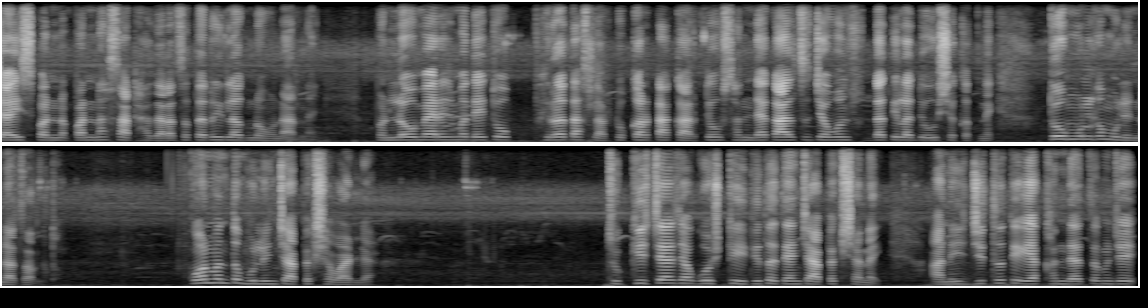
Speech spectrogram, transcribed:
चाळीस पन्ना पन्नास साठ हजाराचं तरी लग्न होणार नाही. पण लव्ह मॅरेजमध्ये तो फिरत असला टुकार टाकार तो संध्याकाळचं जेवणसुद्धा तिला देऊ शकत नाही. तो मुलगा मुलींना चालतो. कोण म्हणतं मुलींच्या अपेक्षा वाढल्या? चुकीच्या ज्या गोष्टी आहेत तिथं त्यांच्या अपेक्षा नाही. आणि जिथं ते एखाद्याचं म्हणजे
